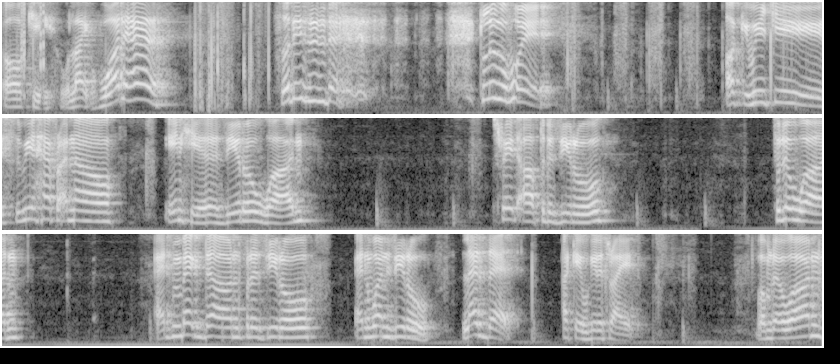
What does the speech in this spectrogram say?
Okay, like what hell? So this is the clue for it. Okay, which is we have right now in here zero one straight up to the zero to the one and back down for the zero and one zero. Let's that. Okay, we're gonna try it from the one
